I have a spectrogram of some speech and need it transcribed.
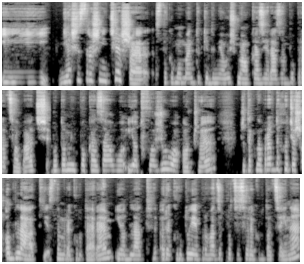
I ja się strasznie cieszę z tego momentu, kiedy miałyśmy okazję razem popracować, bo to mi pokazało i otworzyło oczy, że tak naprawdę chociaż od lat jestem rekruterem i od lat rekrutuję i prowadzę procesy rekrutacyjne,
